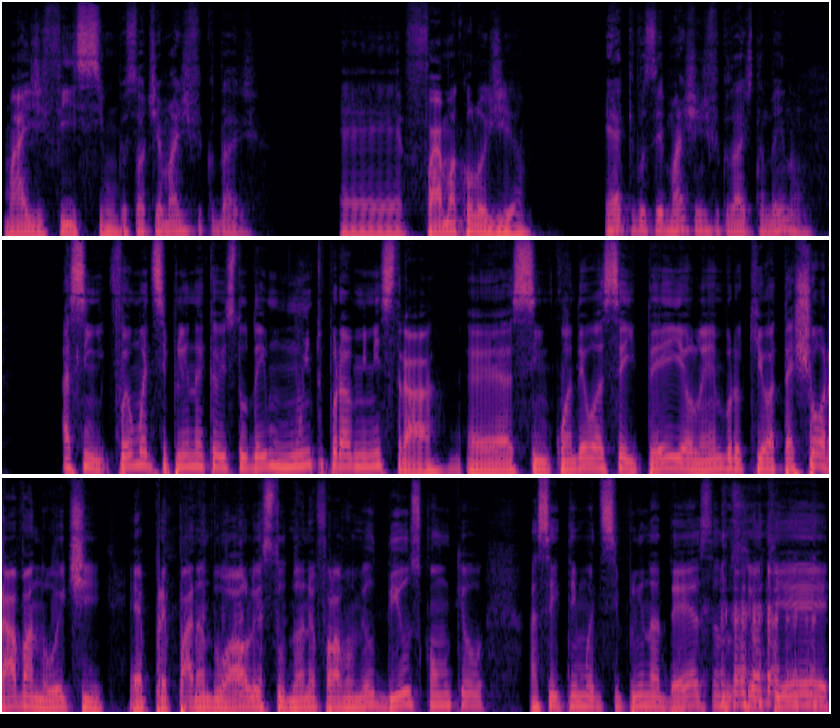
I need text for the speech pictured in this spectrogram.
Mais difícil? O pessoal tinha mais dificuldade. É, farmacologia. É a que você mais tinha dificuldade também, não? Assim, foi uma disciplina que eu estudei muito para ministrar. É, assim, quando eu aceitei, eu lembro que eu até chorava à noite, é, preparando aula, estudando. Eu falava, meu Deus, como que eu aceitei uma disciplina dessa, não sei o quê.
